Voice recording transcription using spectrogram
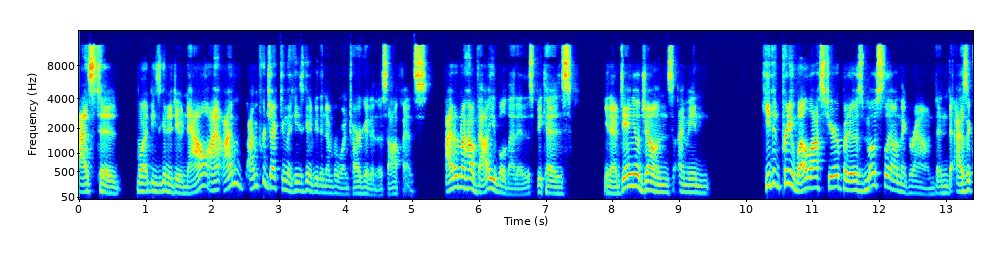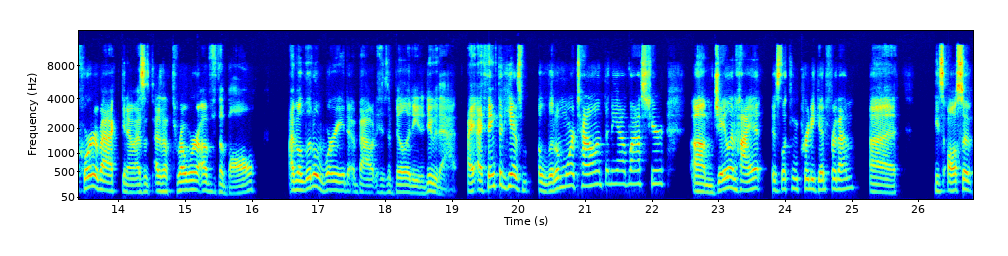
as to what he's going to do now, I, I'm I'm projecting that he's going to be the number one target in this offense. I don't know how valuable that is because you know Daniel Jones. I mean, he did pretty well last year, but it was mostly on the ground. And as a quarterback, you know, as a, as a thrower of the ball, I'm a little worried about his ability to do that. I, I think that he has a little more talent than he had last year. Um, Jalin Hyatt is looking pretty good for them. Uh, he's also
